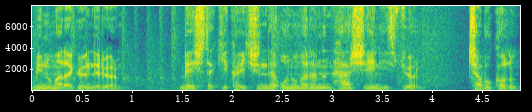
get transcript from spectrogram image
Bir numara gönderiyorum. 5 dakika içinde o numaranın her şeyini istiyorum. Çabuk olun.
